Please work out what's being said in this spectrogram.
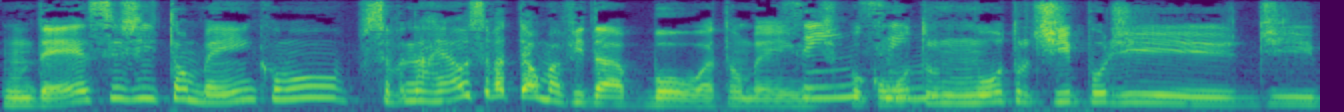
um desses e também como, na real, você vai ter uma vida boa também, Sim, tipo, com sim. outro, um outro tipo de... de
